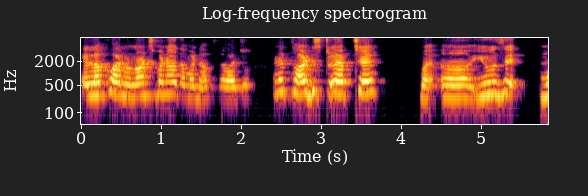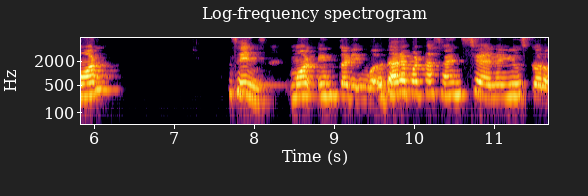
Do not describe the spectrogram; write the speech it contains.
એ લખવાનું. નોટ્સ બનાવતા મને વાંચો. અને થર્ડ સ્ટેપ છે use more senses in study વધારે પડતા સાયન્સ છે એને યુઝ કરો.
